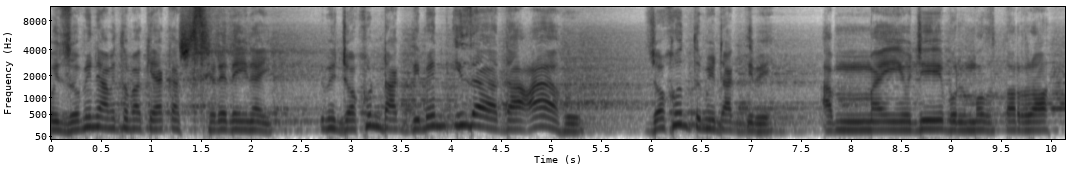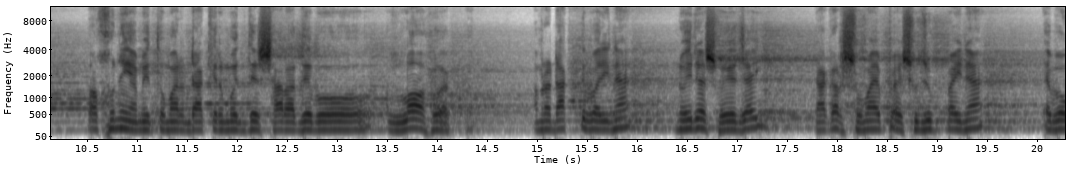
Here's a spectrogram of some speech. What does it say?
ওই জমিনে আমি তোমাকে একা ছেড়ে দেই নাই। তুমি যখন ডাক দিবেন ইজা দা আহু যখন তুমি ডাক দিবে, আম্মাই ইউজিবুল মুজতররা তখনই আমি তোমার ডাকের মধ্যে সাড়া দেব। আল্লাহ একবার আমরা ডাকতে পারি না, নৈরাশ হয়ে যাই, ডাকার সময় পাই, সুযোগ পাই না, এবং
